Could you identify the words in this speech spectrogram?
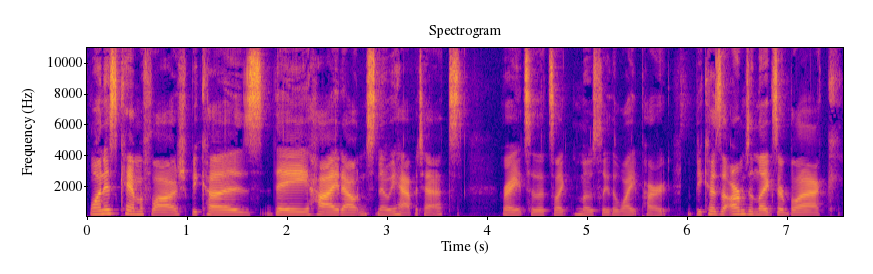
One is camouflage because they hide out in snowy habitats, right? So that's like mostly the white part. Because the arms and legs are black,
